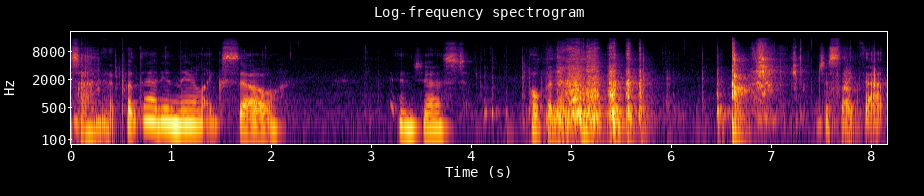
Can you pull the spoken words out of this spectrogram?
So I'm going to put that in there like so and just open it up. Just like that.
